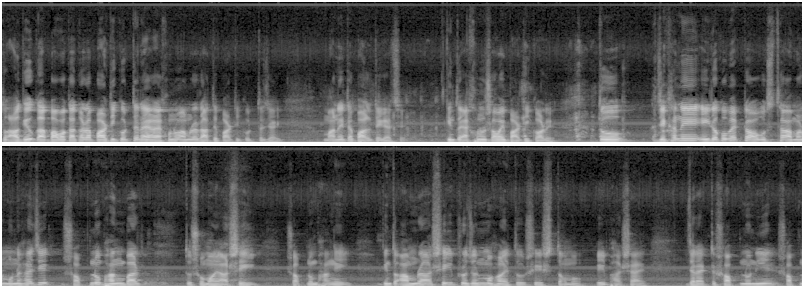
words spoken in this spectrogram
তো আগেও বাবা কাকারা পার্টি করতেন আর এখনও আমরা রাতে পার্টি করতে যাই। মানেটা পাল্টে গেছে। কিন্তু এখনও সবাই পার্টি করে। তো যেখানে এই রকম একটা অবস্থা, আমার মনে হয় যে স্বপ্ন ভাঙবার তো সময় আসেই, স্বপ্ন ভাঙেই। কিন্তু আমরা সেই প্রজন্ম হয়তো শেষতম এই ভাষায়। যারা একটা স্বপ্ন নিয়ে, স্বপ্ন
